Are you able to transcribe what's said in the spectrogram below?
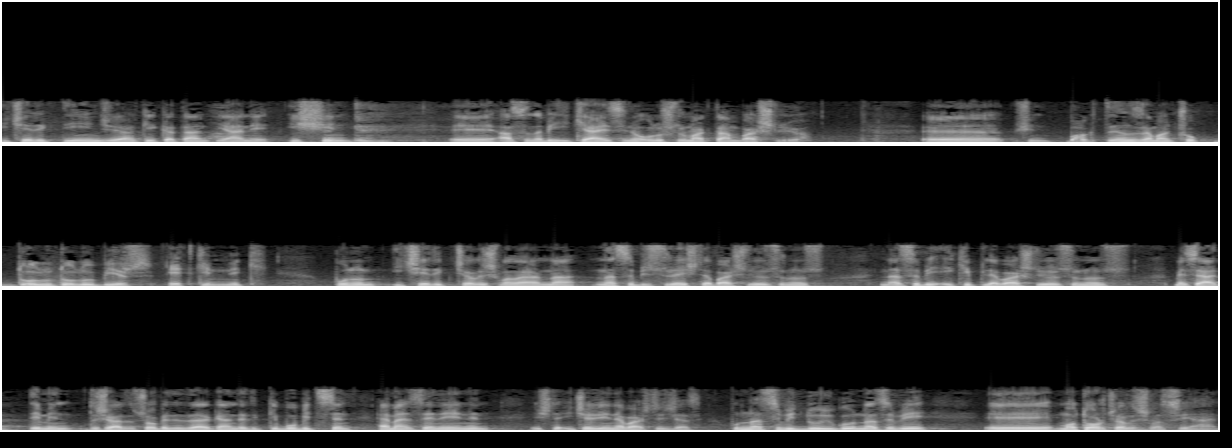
içerik deyince hakikaten yani işin e, aslında bir hikayesini oluşturmaktan başlıyor. E, şimdi baktığın zaman çok dolu dolu bir etkinlik. Bunun içerik çalışmalarına nasıl bir süreçte başlıyorsunuz? Nasıl bir ekiple başlıyorsunuz? Mesela demin dışarıda sohbet ederken dedik ki bu bitsin hemen seneyenin işte içeriğine başlayacağız. Bu nasıl bir duygu, nasıl bir e, motor çalışması yani?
